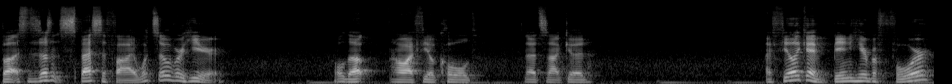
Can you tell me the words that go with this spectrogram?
But since it doesn't specify, what's over here? Hold up. Oh, I feel cold. That's not good. I feel like I've been here before.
